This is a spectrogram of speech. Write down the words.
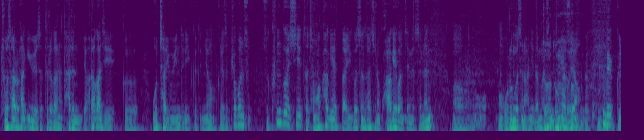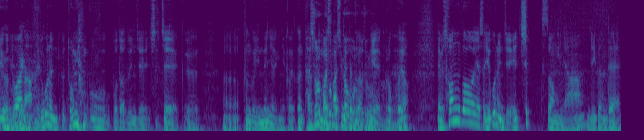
조사를 하기 위해서 들어가는 다른 여러 가지 그 오차 요인들이 있거든요. 그래서 표본 수 큰 것이 더 정확하게 했다. 이것은 사실은 과학의 관점에서는 어, 어, 옳은 것은 아니다 말씀드리고요. 없습니다. 근데 그리고 그, 또 예, 하나, 네. 이거는 그 동의연부보다도 이제 실제 그 어, 근거 있는 이야기니까 그건 다시 또 근거가 말씀하시면 될 것 같고, 예. 그렇고요. 그다음에 선거에서 이거는 이제 예측성이냐 이건데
